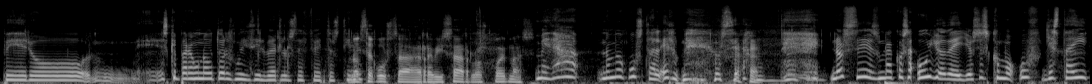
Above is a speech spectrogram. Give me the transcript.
pero mm, es que para un autor es muy difícil ver los defectos. ¿No te gusta revisar los poemas? Me da, no me gusta leerme, o sea, no sé, es una cosa, huyo de ellos, es como, uff, ya está ahí.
